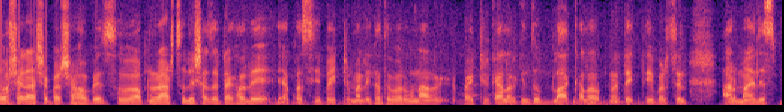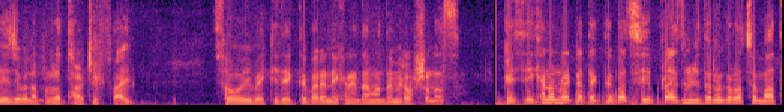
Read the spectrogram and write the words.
দশের আশেপাশে হবে। সো আপনার আটচল্লিশ হাজার টাকা হলে অ্যাপাসি বাইকটির মালিক হতে পারবেন। আর বাইকটির কালার কিন্তু ব্ল্যাক কালার আপনারা দেখতেই পারছেন। আর মাইলেজ পেয়ে যাবেন আপনারা থার্টি ফাইভ সো এই বাইকটি দেখতে পারেন। এখানে দামাদামির অপশন আছে। গেছে এখানে আমরা একটা দেখতে পাচ্ছি। প্রাইস নির্ধারণ করা হচ্ছে মাত্র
